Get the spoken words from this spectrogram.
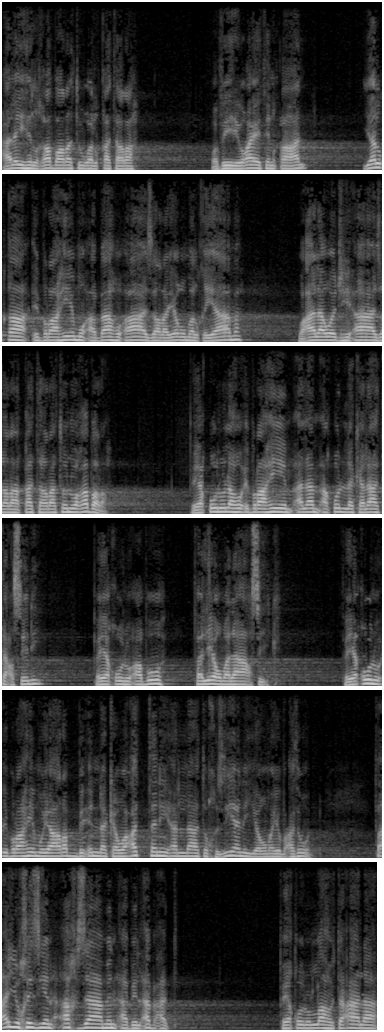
عليه الغبرة والقترة. وفي رواية قال يلقى إبراهيم أباه آزر يوم القيامة وعلى وجه آزر قترة وغبرة. فيقول له إبراهيم ألم أقل لك لا تعصني؟ فيقول أبوه فاليوم لا أعصيك. فيقول إبراهيم يا رب إنك وعدتني ألا تخزيني يوم يبعثون. فأي خزي أخزى من أبي الأبعد؟ فيقول الله تعالى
